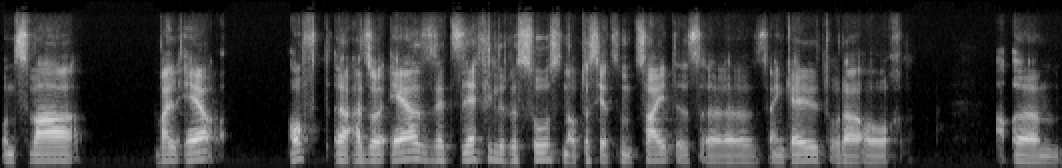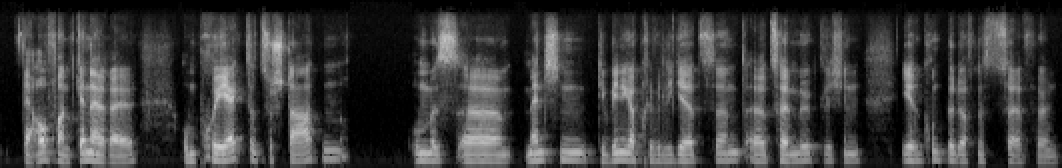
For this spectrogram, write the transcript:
Und zwar, weil er oft, äh, also er setzt sehr viele Ressourcen, ob das jetzt nun Zeit ist, äh, sein Geld oder auch ähm, der Aufwand generell, um Projekte zu starten, um es äh, Menschen, die weniger privilegiert sind, äh, zu ermöglichen, ihre Grundbedürfnisse zu erfüllen.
